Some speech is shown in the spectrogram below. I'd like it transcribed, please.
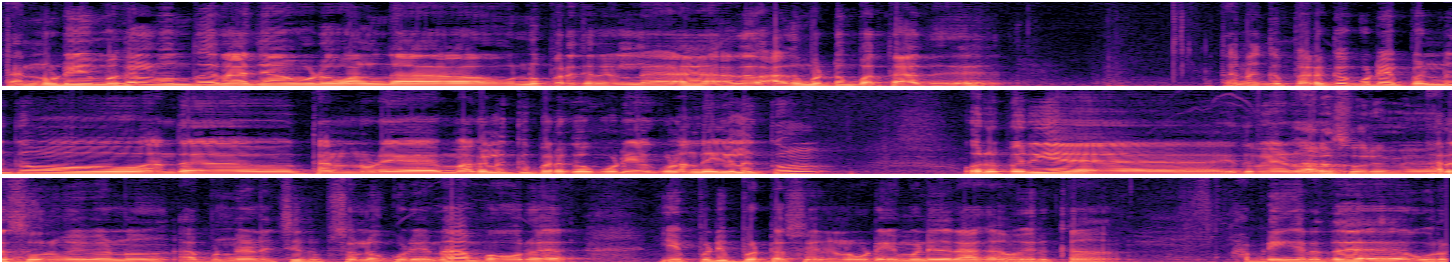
தன்னுடைய மகள் வந்து ராஜாவோட வாழ்ந்தா ஒன்றும் பிரச்சனை இல்லை. அது அது மட்டும் பத்தாது. தனக்கு பிறக்கக்கூடிய பெண்ணுக்கும் அந்த தன்னுடைய மகளுக்கு பிறக்கக்கூடிய குழந்தைகளுக்கும் ஒரு பெரிய இது வேணும். அரசு உரிமை. அரசு உரிமை வேணும் அப்படின்னு நினச்சி சொல்லக்கூடியனா அப்போ ஒரு எப்படிப்பட்ட சுயநலவுடைய மனிதராக அவன் இருக்கான் அப்படிங்கிறத ஒரு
